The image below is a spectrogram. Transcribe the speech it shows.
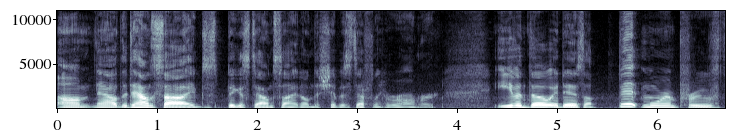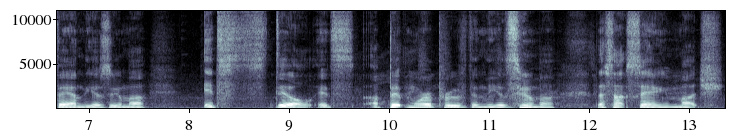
Um, now, the downside, biggest downside on the ship is definitely her armor. Even though it is a bit more improved than the Azuma, it's still, it's a bit more improved than the Azuma. That's not saying much.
